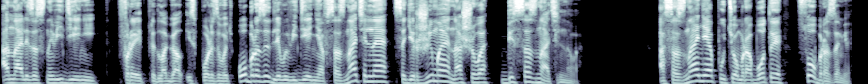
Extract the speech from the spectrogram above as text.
анализа сновидений, Фрейд предлагал использовать образы для выведения в сознательное содержимое нашего бессознательного. Осознание путем работы с образами,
